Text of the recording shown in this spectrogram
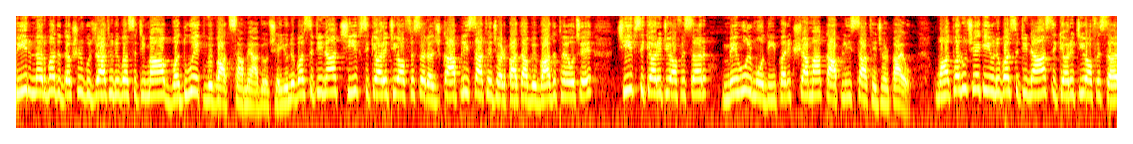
વીર નર્મદ દક્ષિણ ગુજરાત યુનિવર્સિટીમાં વધુ એક વિવાદ સામે આવ્યો છે. યુનિવર્સિટીના ચીફ સિક્યોરિટી ઓફિસર જ કાપલી સાથે ઝડપાતા વિવાદ થયો છે. Chief security officer Mehul Modi પરીક્ષામાં કાપલી સાથે ઝડપાયો. મહત્વનું છે કે યુનિવર્સિટીના સિક્યોરિટી ઓફિસર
